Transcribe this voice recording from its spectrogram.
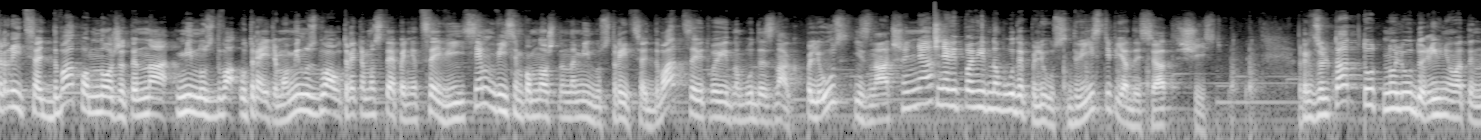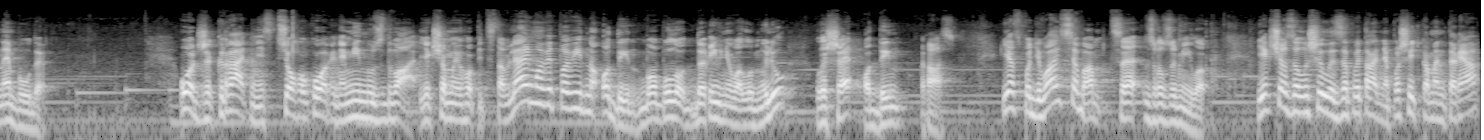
32 помножити на мінус 2 у третьому. Мінус 2 у третьому степені це 8. 8 помножити на мінус 32, це відповідно буде знак плюс, і значення відповідно буде плюс 256. Результат тут нулю дорівнювати не буде. Отже, кратність цього кореня мінус 2, якщо ми його підставляємо, відповідно 1, бо було дорівнювало нулю лише один раз. Я сподіваюся, вам це зрозуміло. Якщо залишились запитання, пишіть коментарях.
